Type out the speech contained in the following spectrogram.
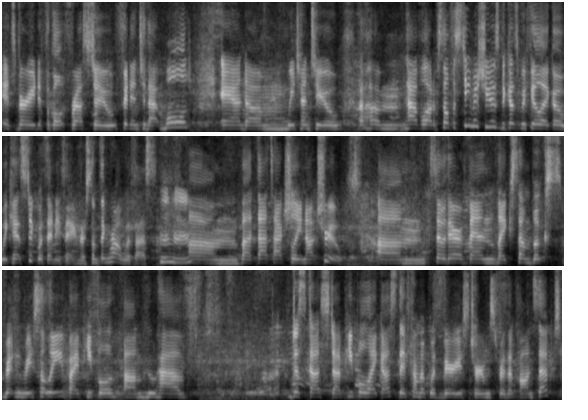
it's very difficult for us to fit into that mold. And um, we tend to um, have a lot of self esteem issues because we feel like, oh, we can't stick with anything. There's something wrong with us. Um, but that's actually not true. Um, so there have been like some books written recently by people um, who have discussed uh, people like us. They've come up with various terms for the concept.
